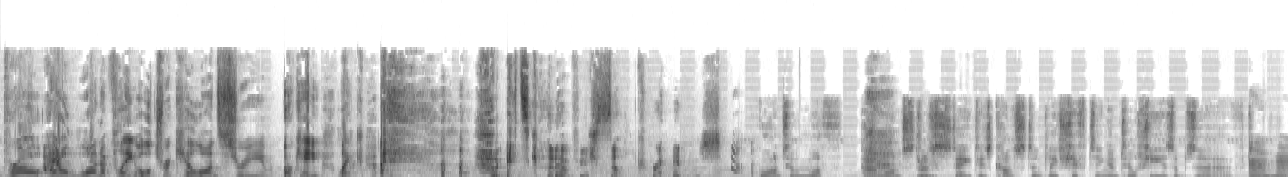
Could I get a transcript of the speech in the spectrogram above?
Bro, I don't want to play Ultra Kill on stream. Okay, like, it's gonna be so cringe. Quantum moth, her monstrous state is constantly shifting until she is observed. Mm-hmm.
